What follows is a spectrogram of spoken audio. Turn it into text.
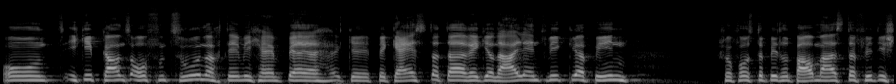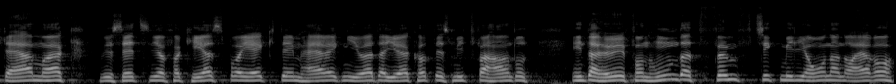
Und ich gebe ganz offen zu, nachdem ich ein begeisterter Regionalentwickler bin, schon fast ein bisschen Baumeister für die Steiermark. Wir setzen ja Verkehrsprojekte im heurigen Jahr, der Jörg hat das mitverhandelt, in der Höhe von 150 Millionen Euro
